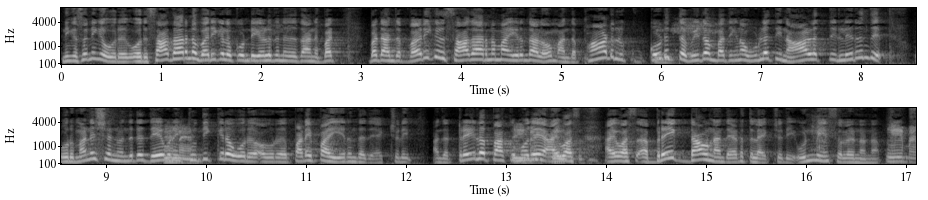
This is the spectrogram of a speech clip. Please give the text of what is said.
நீங்க சொன்னீங்க ஒரு ஒரு சாதாரண வரிகளை கொண்டு எழுதுனது தானே பட் பட் அந்த வரிகள் சாதாரணமா இருந்தாலும் அந்த பாடல் கொடுத்த விதம் பாத்தீங்கன்னா உள்ளத்தின் ஆழத்திலிருந்து ஒரு மனுஷன் வந்துட்டு தேவனை துதிக்கிற ஒரு ஒரு படைப்பா இருந்தது ஆக்சுவலி அந்த ட்ரெய்லர் பார்க்கும் போதே I was I was break down அந்த இடத்துல ஆக்சுவலி உண்மையை சொல்லணும்னா. Amen.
